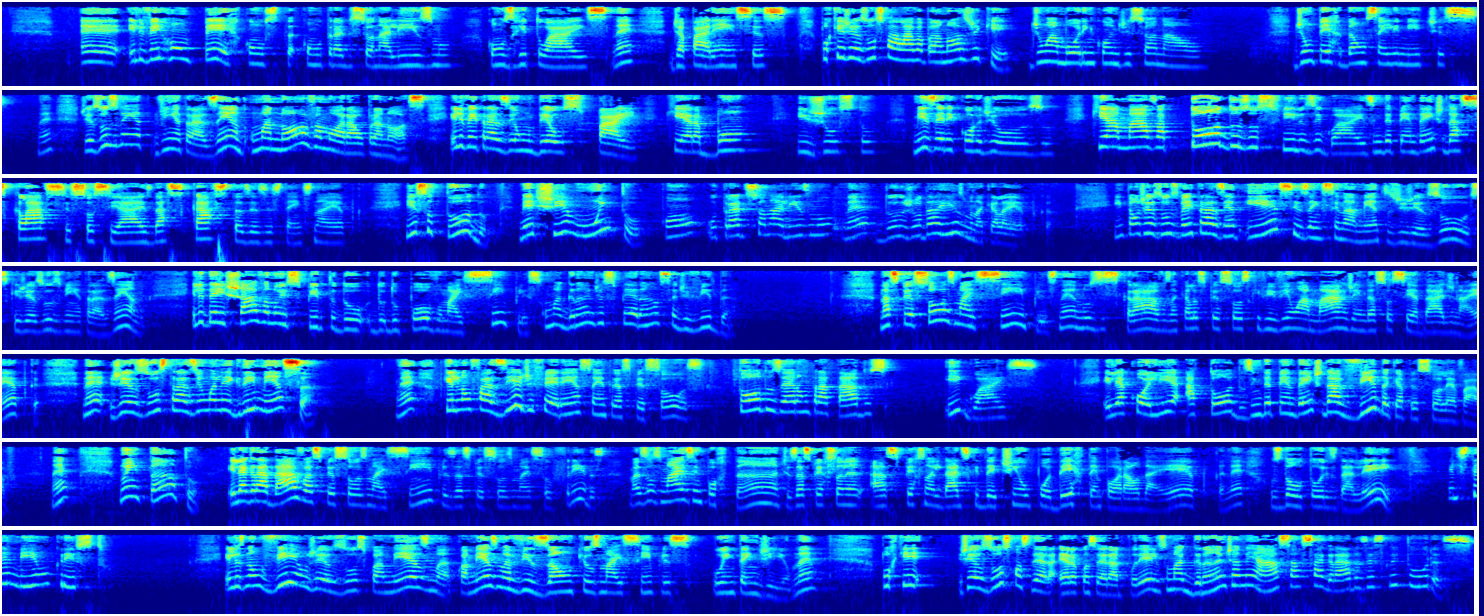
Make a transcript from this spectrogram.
É, ele veio romper com, os, com o tradicionalismo, com os rituais, né, de aparências. Porque Jesus falava para nós de quê? De um amor incondicional, de um perdão sem limites. Né? Jesus vinha, vinha trazendo uma nova moral para nós. Ele veio trazer um Deus Pai que era bom e justo, misericordioso, que amava todos os filhos iguais, independente das classes sociais, das castas existentes na época. Isso tudo mexia muito com o tradicionalismo né, do judaísmo naquela época. Então Jesus veio trazendo, e esses ensinamentos de Jesus, que Jesus vinha trazendo, ele deixava no espírito do, do, do povo mais simples uma grande esperança de vida. Nas pessoas mais simples, né, nos escravos, naquelas pessoas que viviam à margem da sociedade na época, né, Jesus trazia uma alegria imensa né? Porque ele não fazia diferença entre as pessoas, todos eram tratados iguais. Ele acolhia a todos, independente da vida que a pessoa levava. Né? No entanto, ele agradava as pessoas mais simples, as pessoas mais sofridas, mas os mais importantes, as, personalidades que detinham o poder temporal da época, né? os doutores da lei, eles temiam Cristo. Eles não viam Jesus com a mesma, com a mesma visão que os mais simples o entendiam, né? Porque Jesus considera, era considerado por eles uma grande ameaça às sagradas escrituras.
